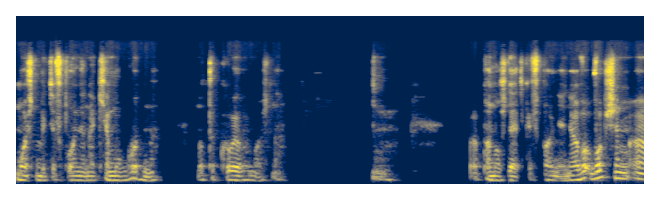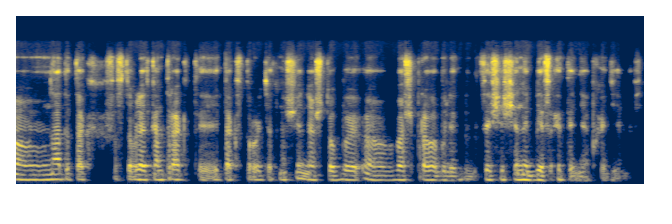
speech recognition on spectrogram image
может быть исполнена кем угодно, вот такое можно понуждать к исполнению. В, в общем, э, надо так составлять контракты и так строить отношения, чтобы э, ваши права были защищены без этой необходимости.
